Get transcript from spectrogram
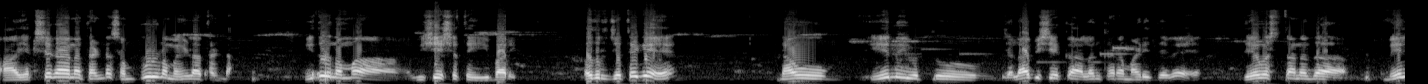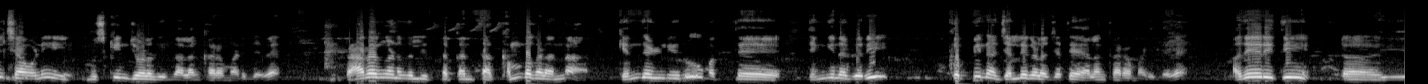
ಆ ಯಕ್ಷಗಾನ ತಂಡ ಸಂಪೂರ್ಣ ಮಹಿಳಾ ತಂಡ. ಇದು ನಮ್ಮ ವಿಶೇಷತೆ ಈ ಬಾರಿ. ಅದ್ರ ಜೊತೆಗೆ ನಾವು ಏನು ಇವತ್ತು ಜಲಾಭಿಷೇಕ ಅಲಂಕಾರ ಮಾಡಿದ್ದೇವೆ, ದೇವಸ್ಥಾನದ ಮೇಲ್ಛಾವಣಿ ಮುಸ್ಕಿನ್ ಜೋಳದಿಂದ ಅಲಂಕಾರ ಮಾಡಿದ್ದೇವೆ. ಪ್ರಾರಂಗಣದಲ್ಲಿರ್ತಕ್ಕಂಥ ಕಂಬಗಳನ್ನ ಕೆಂದೆಳ್ನೀರು ಮತ್ತೆ ತೆಂಗಿನ ಗರಿ, ಕಬ್ಬಿನ ಜಲ್ಲೆಗಳ ಜೊತೆ ಅಲಂಕಾರ ಮಾಡಿದ್ದೇವೆ. ಅದೇ ರೀತಿ ಈ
